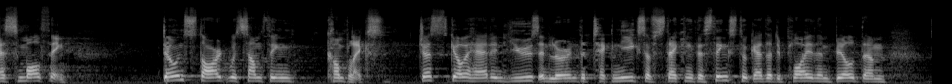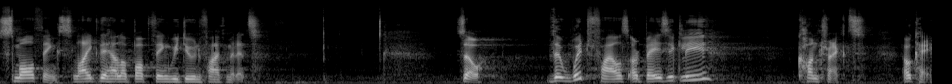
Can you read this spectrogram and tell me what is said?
a small thing. Don't start with something complex. Just go ahead and use and learn the techniques of stacking the things together, deploy them, build them, small things, like the Hello Bob thing we do in five minutes. So, the WIT files are basically contracts. Okay.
